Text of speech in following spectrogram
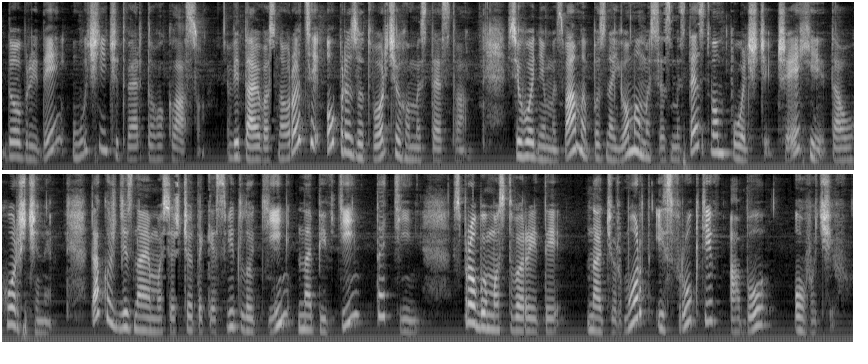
Добрий день, учні 4 класу! Вітаю вас на уроці образотворчого мистецтва. Сьогодні ми з вами познайомимося з мистецтвом Польщі, Чехії та Угорщини. Також дізнаємося, що таке світлотінь, напівтінь та тінь. Спробуємо створити натюрморт із фруктів або овочів.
